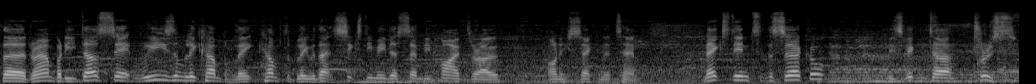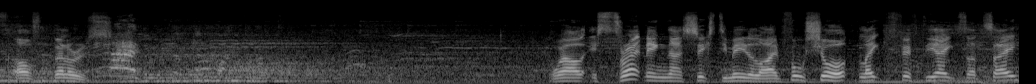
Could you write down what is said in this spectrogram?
third round, but he does sit reasonably comfortably, comfortably with that 60 metre 75 throw on his second attempt. Next into the circle is Viktor Trus of Belarus. Well, it's threatening that 60 metre line. Full short, late 58s, I'd say.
